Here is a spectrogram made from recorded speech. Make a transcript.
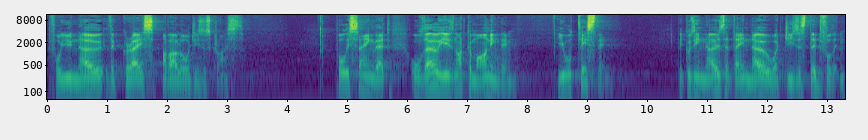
For you know the grace of our Lord Jesus Christ. Paul is saying that although he is not commanding them, he will test them because he knows that they know what Jesus did for them.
